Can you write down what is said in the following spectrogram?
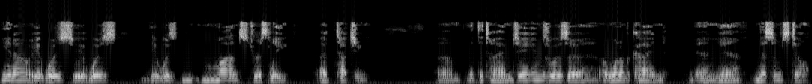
you know, it was, it was, it was monstrously, uh, touching um, at the time. James was a, a, one of a kind, and yeah, miss him still.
